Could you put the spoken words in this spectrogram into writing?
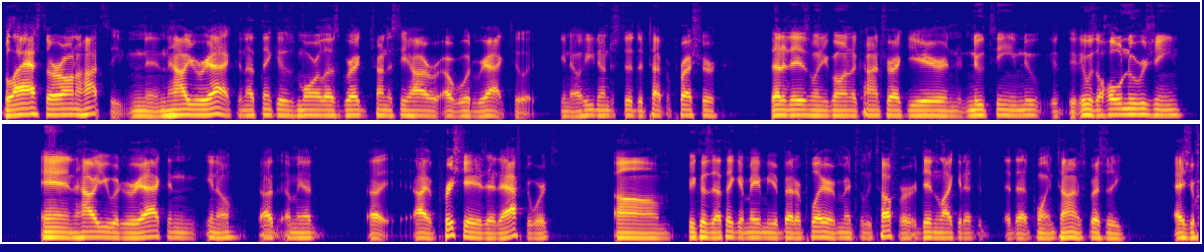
blast or on a hot seat and, and how you react. And I think it was more or less Gregg trying to see how I, I would react to it. You know, he understood the type of pressure that it is when you're going to contract year and new team, new. It, it was a whole new regime, and how you would react. And you know, I, I mean, I, I, I appreciated it afterwards um, because I think it made me a better player, mentally tougher. Didn't like it at the, at that point in time, especially as you're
